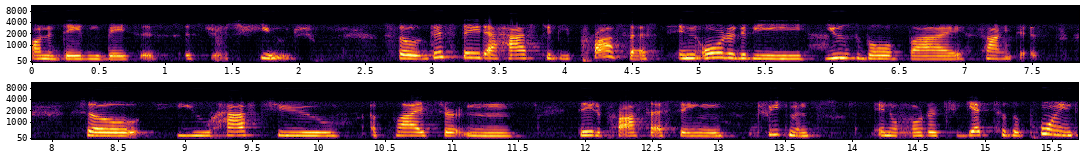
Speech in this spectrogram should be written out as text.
on a daily basis is just huge. So this data has to be processed in order to be usable by scientists. So you have to apply certain data processing treatments in order to get to the point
